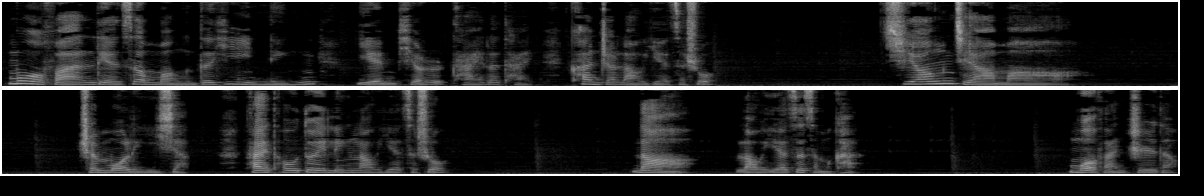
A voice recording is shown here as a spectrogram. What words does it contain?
莫凡脸色猛地一凝，眼皮儿抬了抬，看着老爷子说：“江家嘛。”沉默了一下，抬头对林老爷子说：“那老爷子怎么看？”莫凡知道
